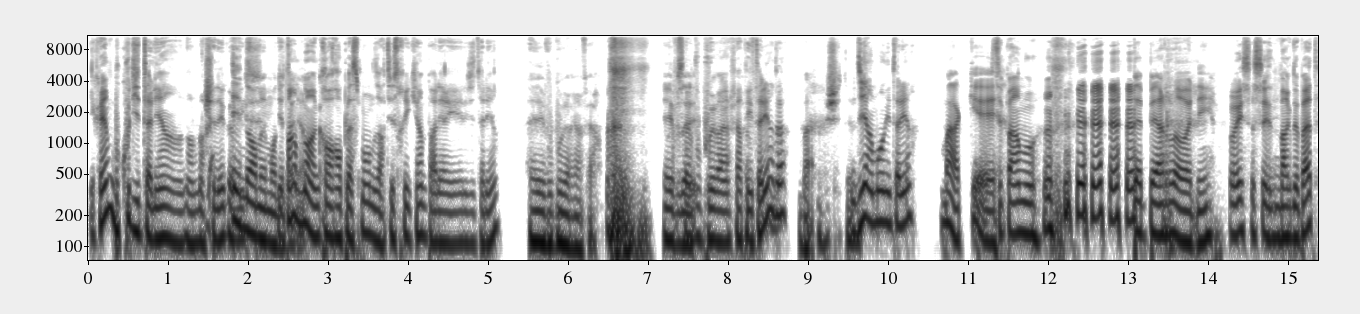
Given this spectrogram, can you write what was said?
Il y a quand même beaucoup d'Italiens dans le marché des comics. Énormément Il y a pas d'Italiens. un, un grand remplacement des artistes ricains par les, les Italiens. Et vous pouvez rien faire. Et vous avez. vous pouvez rien faire. T'es italien, toi? Bah, je suis Dis un mot en italien. Ma che C'est pas un mot. pepperoni. oui, ça c'est une marque de pâte.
